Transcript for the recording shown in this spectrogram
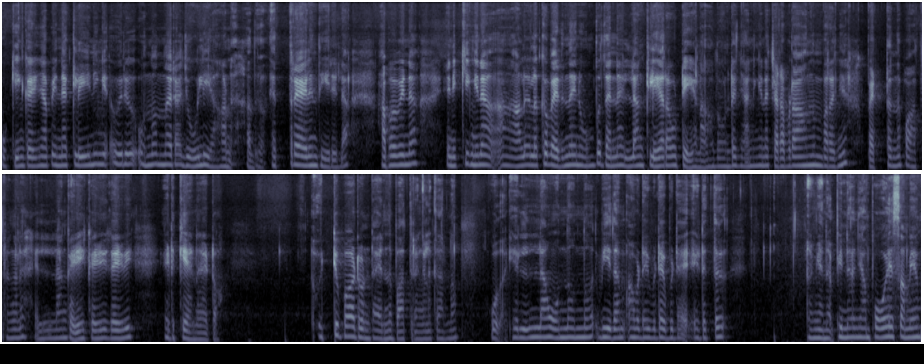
കുക്കിംഗ് കഴിഞ്ഞാൽ പിന്നെ ക്ലീനിങ് ഒരു ഒന്നൊന്നര ജോലിയാണ് അത്. എത്രയായാലും തീരില്ല. അപ്പോൾ പിന്നെ എനിക്കിങ്ങനെ ആളുകളൊക്കെ വരുന്നതിന് മുമ്പ് തന്നെ എല്ലാം ക്ലിയർ ഔട്ട് ചെയ്യണം. അതുകൊണ്ട് ഞാനിങ്ങനെ ചടപടാന്നും പറഞ്ഞ് പെട്ടെന്ന് പാത്രങ്ങൾ എല്ലാം കഴുകി കഴുകി കഴുകി എടുക്കുകയാണ് കേട്ടോ. ഒരുപാടുണ്ടായിരുന്നു പാത്രങ്ങൾ കാരണം എല്ലാം ഒന്നൊന്ന് വീതം അവിടെ ഇവിടെ ഇവിടെ എടുത്ത് അങ്ങനെ. പിന്നെ ഞാൻ പോയ സമയം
